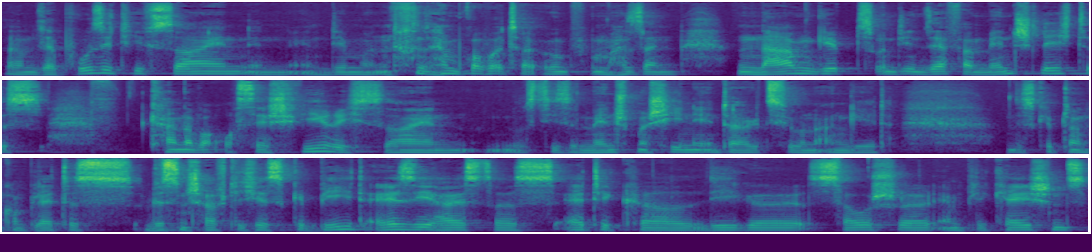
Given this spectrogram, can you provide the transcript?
sehr positiv sein, in, indem man seinem Roboter irgendwo mal seinen Namen gibt und ihn sehr vermenschlicht. Das kann aber auch sehr schwierig sein, was diese Mensch-Maschine-Interaktion angeht. Es gibt ein komplettes wissenschaftliches Gebiet, ELSI heißt das, Ethical, Legal, Social Implications,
